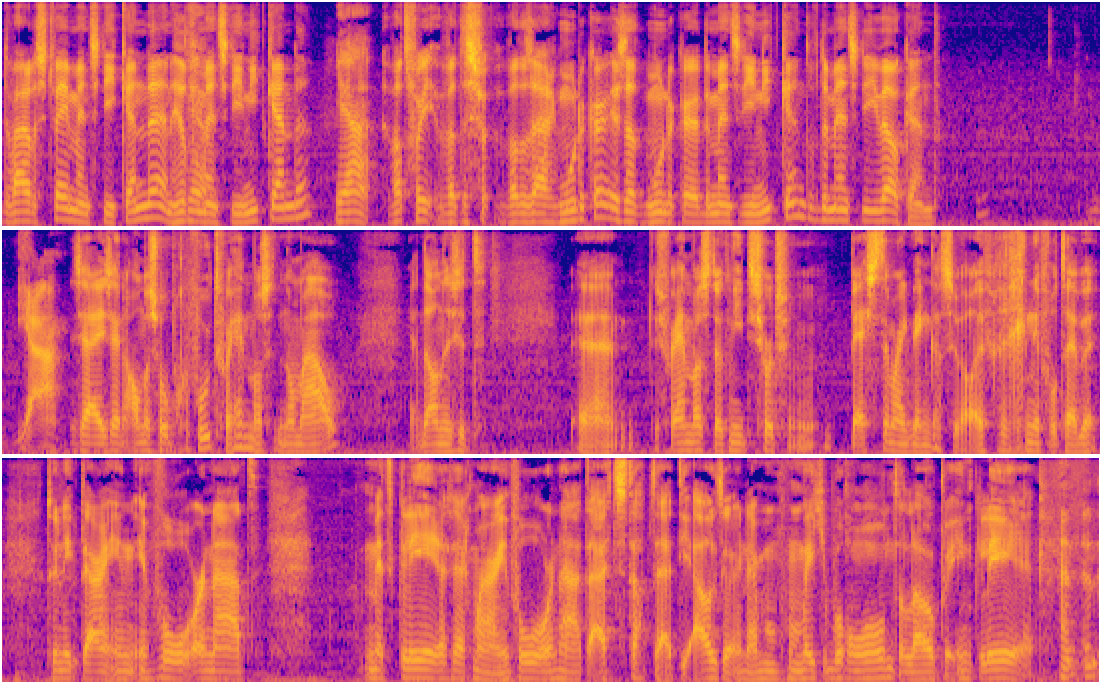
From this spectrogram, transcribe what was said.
Er waren dus twee mensen die je kende en heel veel Ja. mensen die je niet kende. Ja, Wat, voor, je- wat, is, wat is eigenlijk moeilijker? Is dat moeilijker de mensen die je niet kent of de mensen die je wel kent? Ja, zij zijn anders opgevoed. Voor hen was het normaal. Ja, dan is het. eh, dus voor hen was het ook niet een soort van pesten, maar ik denk dat ze wel even gegniffeld hebben. Toen ik daar in, in vol ornaat, met kleren zeg maar, in vol ornaat uitstapte uit die auto en daar een beetje begon rond te lopen in kleren. En,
